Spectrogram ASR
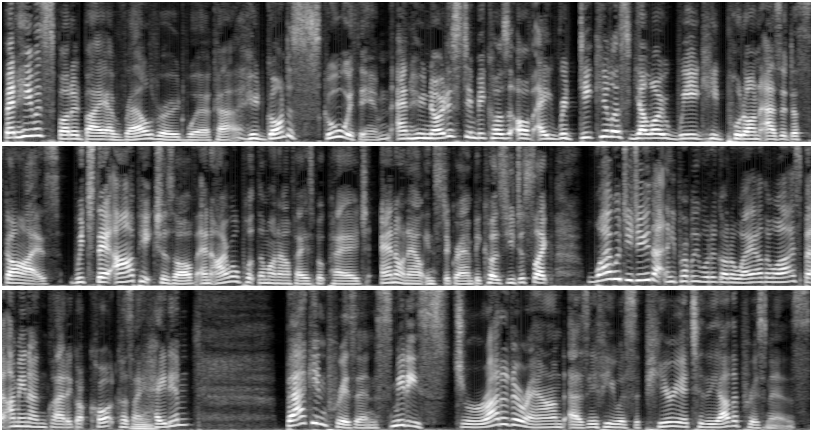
but he was spotted by a railroad worker who'd gone to school with him and who noticed him because of a ridiculous yellow wig he'd put on as a disguise which there are pictures of and i will put them on our facebook page and on our instagram because you're just like why would you do that? He probably would have got away otherwise but i mean i'm glad he got caught because i mm. hate him. Back in prison, Smitty strutted around as if he was superior to the other prisoners.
